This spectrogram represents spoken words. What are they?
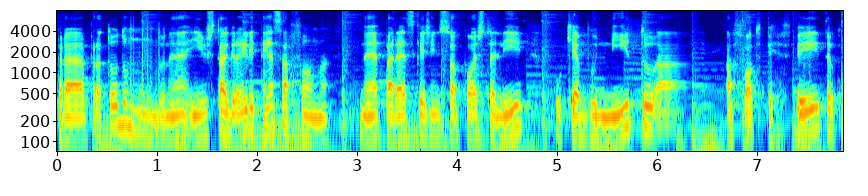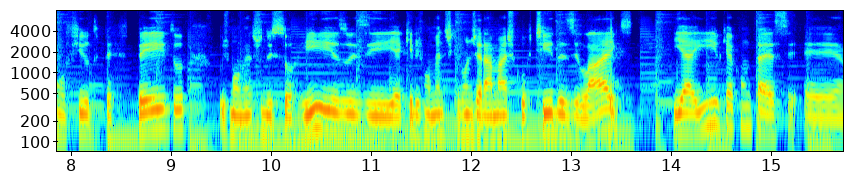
Para todo mundo, né? E o Instagram ele tem essa fama, né? Parece que a gente só posta ali o que é bonito, a, a foto perfeita, com o filtro perfeito, os momentos dos sorrisos e aqueles momentos que vão gerar mais curtidas e likes. E aí o que acontece? É,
